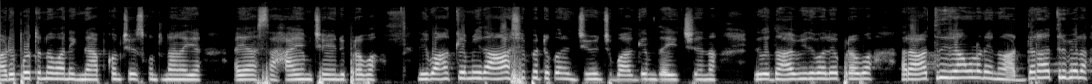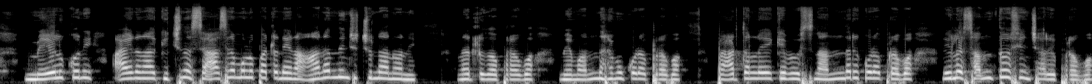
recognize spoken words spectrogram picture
పడిపోతున్న వాడిని జ్ఞాపకం చేసుకుంటున్నానయ్యా. అయ్యా సహాయం చేయండి ప్రభా నీ వాక్యం మీద ఆశ పెట్టుకొని జీవించు భాగ్యం దయచిన ఇదిగో దావీది వలే ప్రభా రాత్రి రాములో నేను అర్ధరాత్రి వేళ మేలుకొని ఆయన నాకు ఇచ్చిన శాసనముల పట్ల నేను ఆనందించుచున్నాను అని అన్నట్లుగా ప్రభా మేమందరము కూడా ప్రభా ప్రార్థనలో ఏకీభవిస్తున్న అందరూ కూడా ప్రభా నీలో సంతోషించాలి ప్రభా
